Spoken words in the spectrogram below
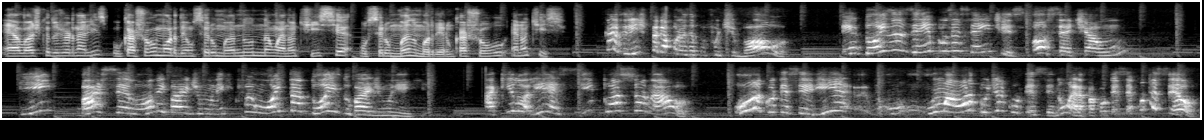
É a lógica do jornalismo. O cachorro morder um ser humano não é notícia, o ser humano morder um cachorro é notícia. Se a gente pegar, por exemplo, o futebol, tem dois exemplos recentes. O 7x1 e Barcelona e Bayern de Munique, que foi um 8x2 do Bayern de Munique. Aquilo ali é situacional. Ou aconteceria, uma hora podia acontecer, não era para acontecer, aconteceu.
